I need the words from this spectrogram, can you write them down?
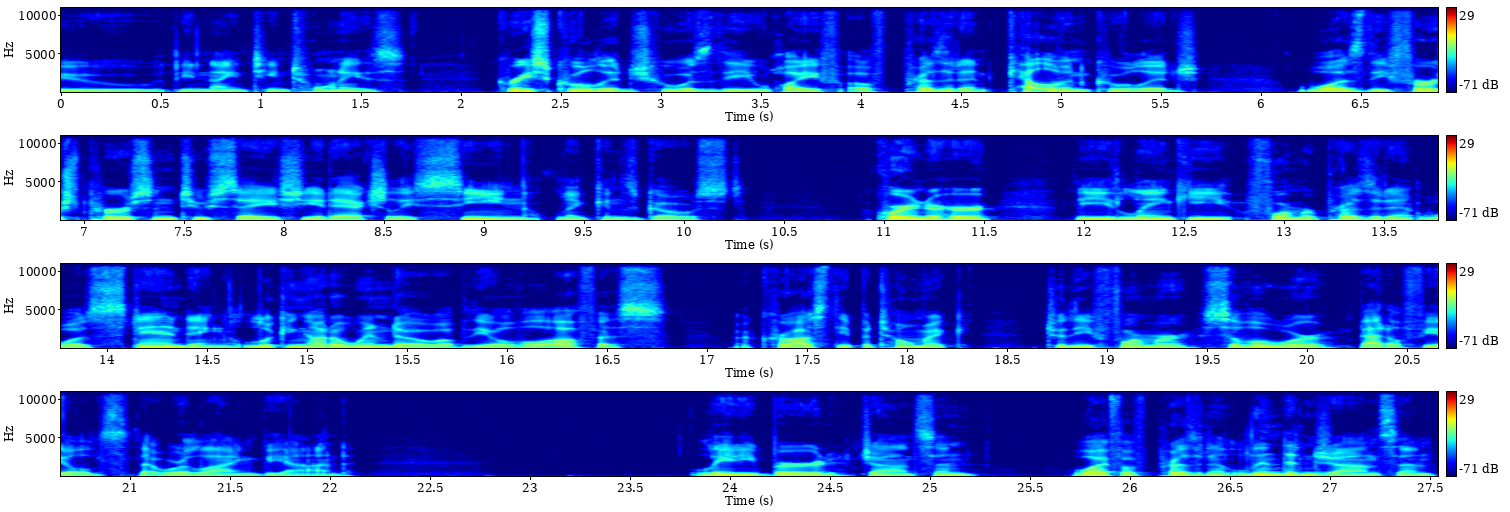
to the 1920s. Grace Coolidge, who was the wife of President Calvin Coolidge, was the first person to say she had actually seen Lincoln's ghost. According to her, the lanky former president was standing looking out a window of the Oval Office across the Potomac to the former Civil War battlefields that were lying beyond. Lady Bird Johnson, wife of President Lyndon Johnson,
